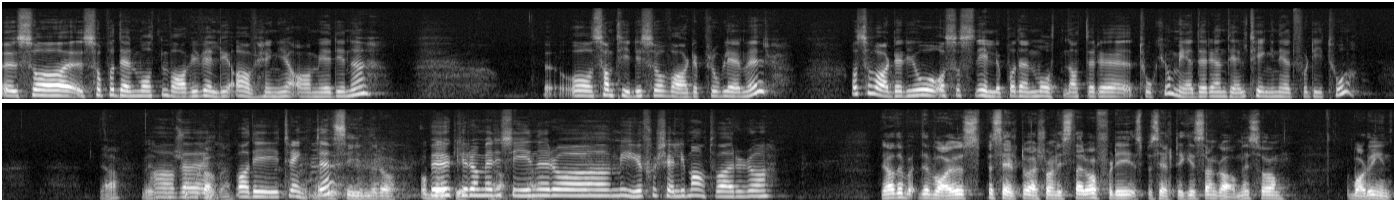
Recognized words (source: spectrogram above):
Eh, Så, så på den måten var vi veldig avhengige av mediene. Eh, Og samtidig så var det problemer. Og så var dere jo også snille på den måten at dere tok jo med dere en del ting ned for de to. ja Av eh, sjokolade. hva de trengte. Medisiner og, og Bøker og Ja, medisiner og mye forskjellige matvarer og Ja, det, det var jo spesielt å være journalist der òg, fordi spesielt i Kisangani så var det jo ingen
